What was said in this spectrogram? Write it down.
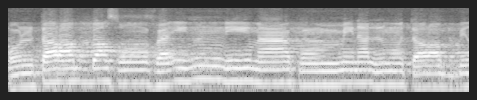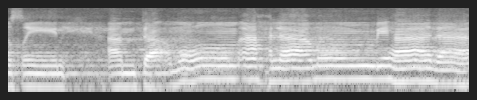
قل تربصوا فإني معكم من المتربصين. أم تأمرهم أحلام بهذا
